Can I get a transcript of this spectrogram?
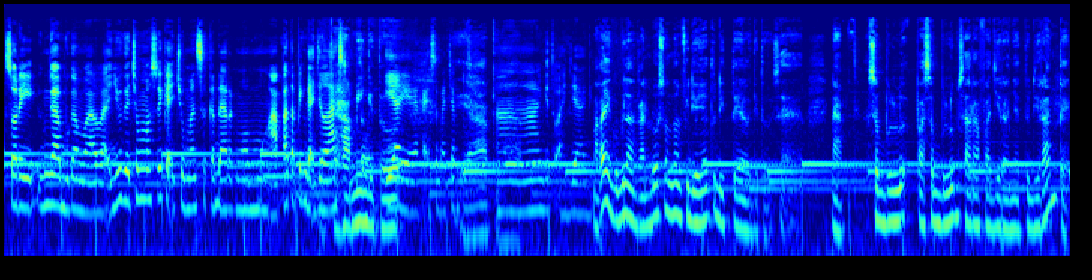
sorry, enggak bukan bawa juga, cuma maksudnya kayak cuma sekedar ngomong apa tapi nggak jelas Kayak humming gitu. Iya, iya, kayak semacam, Ya, oke. ah, gitu aja. Gitu. Makanya gue bilang kan, lu harus nonton videonya tuh detail gitu. Nah, sebelum pas sebelum Sarah Fajiranya tuh dirantai,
